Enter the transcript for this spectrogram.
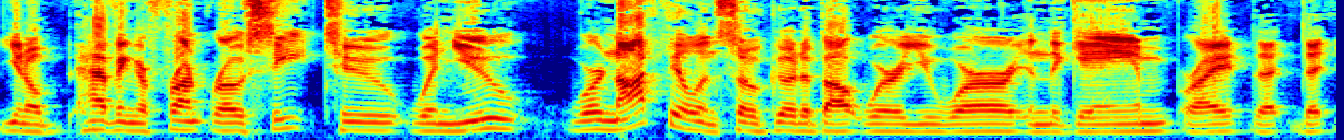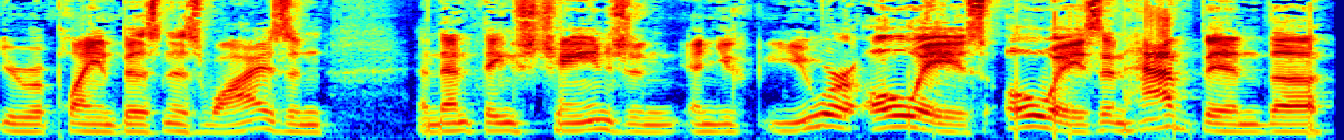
you know, having a front row seat to when you were not feeling so good about where you were in the game, right? That that you were playing business wise, and and then things changed, and and you you were always always and have been the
